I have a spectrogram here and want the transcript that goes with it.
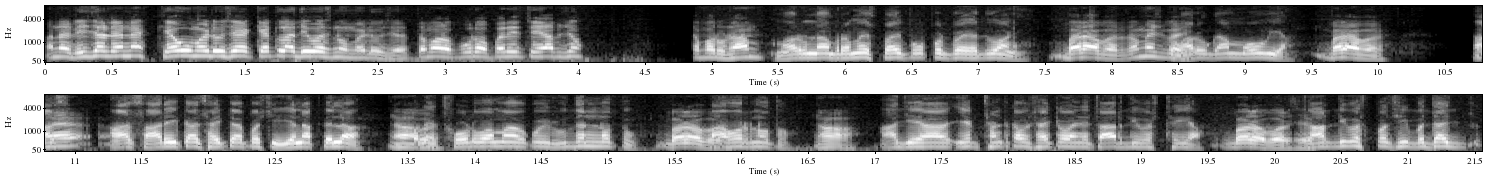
અને રિઝલ્ટ એને કેવું મળ્યું છે? કેટલા દિવસનું મળ્યું છે? તમારો પૂરો પરિચય આપજો. તમારું નામ? મારું નામ રમેશભાઈ પોપટભાઈ અદવાણી બરાબર. રમેશભાઈ? મારું ગામ મૌવિયા બરાબર. આ સારિકા છાંટ્યા પછી એના પહેલા અને છોડવામાં કોઈ રુદન નહોતું બરાબર. પાવર નહોતો. હા. આજે આ એક છંટકાવ છાંટ્યો અને ચાર દિવસ થયા. બરાબર છે. ચાર દિવસ પછી બધા જ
